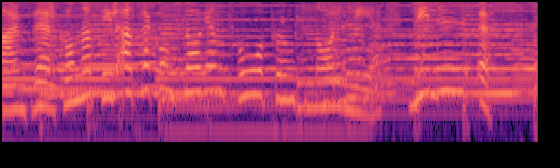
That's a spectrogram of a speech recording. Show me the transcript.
Varmt välkomna till Attraktionslagen 2.0 med Lili Öst.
